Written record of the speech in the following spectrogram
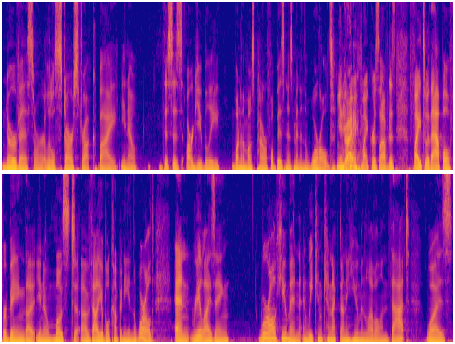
nervous or a little starstruck by, you know, this is arguably one of the most powerful businessmen in the world. You know, Right. Microsoft is fights with Apple for being the you know most uh, valuable company in the world, and realizing we're all human and we can connect on a human level, and that was.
